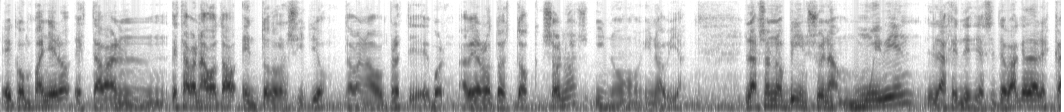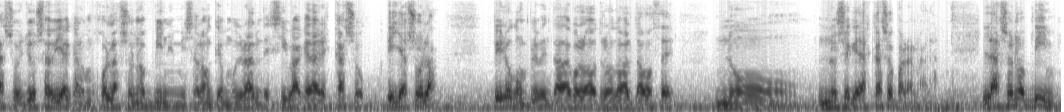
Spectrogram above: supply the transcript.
eh, compañeros estaban, estaban agotados en todos los sitios. Estaban, bueno, había roto stock Sonos y no, y no había. La Sonos Beam suena muy bien, la gente decía, si te va a quedar escaso, yo sabía que a lo mejor la Sonos Beam en mi salón, que es muy grande, sí iba a quedar escaso ella sola, pero complementada con los otros dos altavoces no, no se queda escaso para nada. La Sonos Beam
